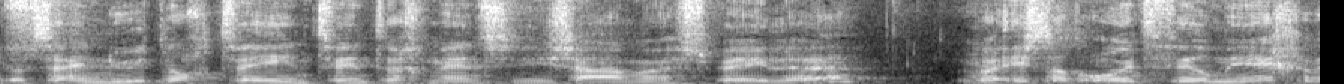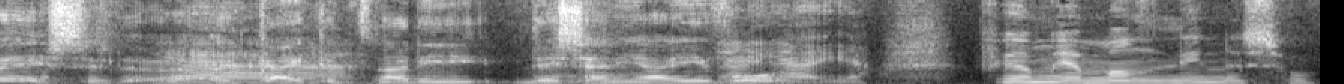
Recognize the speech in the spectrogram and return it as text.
Dat zijn nu nog 22 mensen die samen spelen, hè? Is dat ooit veel meer geweest? Ja. Kijkend naar die decennia hiervoor? Ja, ja, ja. Veel meer mandolines ook.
